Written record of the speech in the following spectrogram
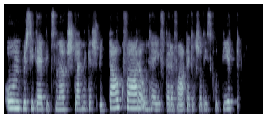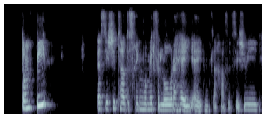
Und wir sind dort ins nächstgelegene Spital gefahren und haben auf dieser Fahrt eigentlich schon diskutiert, Tompi, es ist jetzt halt das Kind, das wir verloren haben eigentlich. Also es ist wie,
